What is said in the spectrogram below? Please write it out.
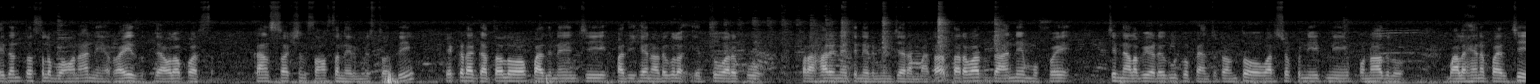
ఐదంతస్తుల భవనాన్ని రైజ్ డెవలపర్స్ కన్స్ట్రక్షన్ సంస్థ నిర్మిస్తుంది. ఇక్కడ గతంలో పది నుంచి పదిహేను అడుగుల ఎత్తు వరకు ప్రహారీని అయితే నిర్మించారన్నమాట. తర్వాత దాన్ని ముప్పై నుంచి నలభై అడుగులకు పెంచడంతో వర్షపు నీటిని పునాదులు బలహీనపరిచి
